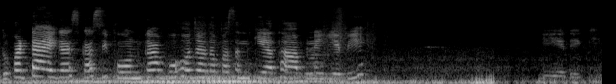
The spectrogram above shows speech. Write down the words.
दुपट्टा आएगा इसका सिफोन का। बहुत ज़्यादा पसंद किया था आपने ये भी। ये देखिए।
